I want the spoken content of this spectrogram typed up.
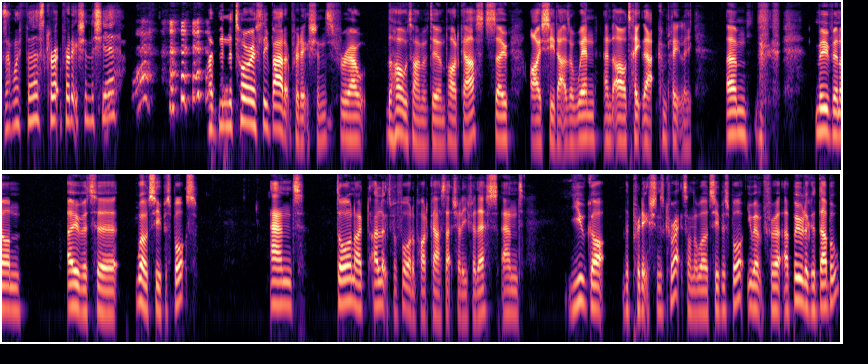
Is that my first correct prediction this year? Yeah. I've been notoriously bad at predictions throughout the whole time of doing podcasts, so I see that as a win, and I'll take that completely. Um, moving on over to World Super Sports, and Dawn, I, I looked before the podcast actually for this, and you got the predictions correct on the World Super Sport. You went for a Bulega double,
